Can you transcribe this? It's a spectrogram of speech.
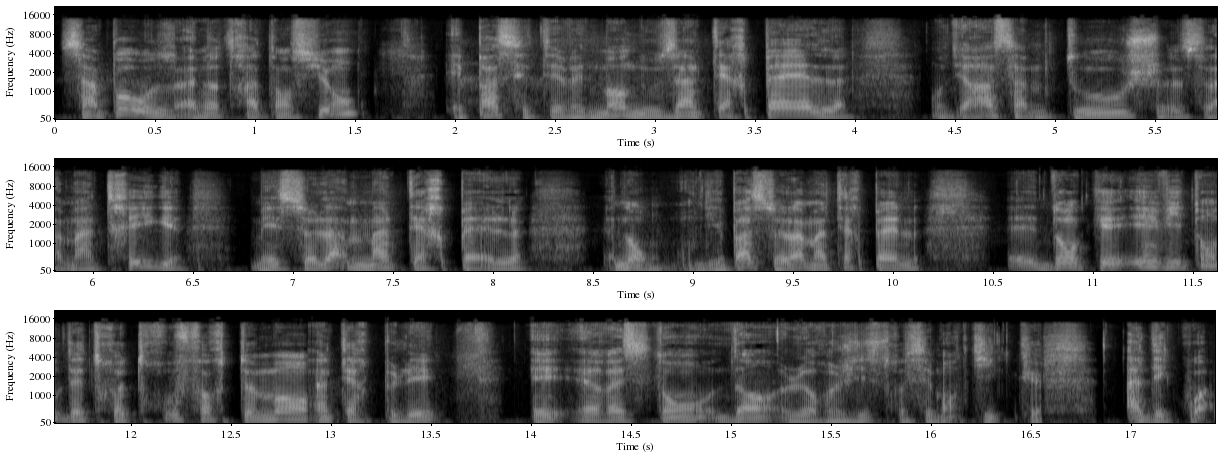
s'impose à notre attention et pas cet événement nous interpelle. On dira ça me touche, cela m'intrigue, mais cela m'interpelle. Non, on ne dit pas cela m'interpelle. Donc évitons d'être trop fortement interpellés et restons dans le registre sémantique adéquat.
